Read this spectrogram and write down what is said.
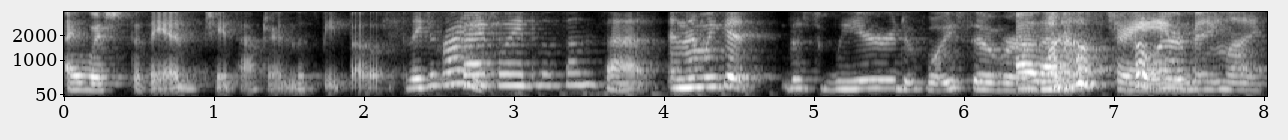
I wish that they had chased after in the speedboat, but they just Right. drive away into the sunset. And then we get this weird voiceover Oh, of that Miles Teller strange. being like,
